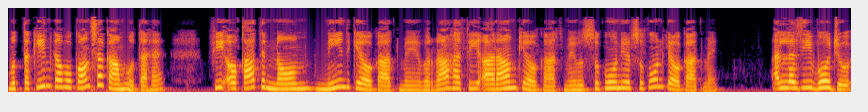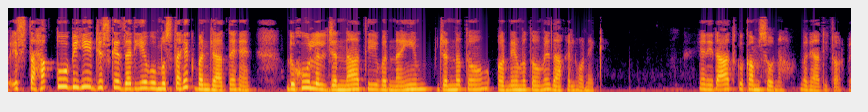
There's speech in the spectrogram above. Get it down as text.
متقین کا وہ کون سا کام ہوتا ہے فی اوقات نوم نیند کے اوقات میں وہ راحتی آرام کے اوقات میں وہ سکون اور سکون کے اوقات میں۔ الزی وہ جو استحق بھی جس کے ذریعے وہ مستحق بن جاتے ہیں۔ دخول الجناتی و نعیم جنتوں اور نعمتوں میں داخل ہونے کی یعنی رات کو کم سونا، بنیادی طور پہ۔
